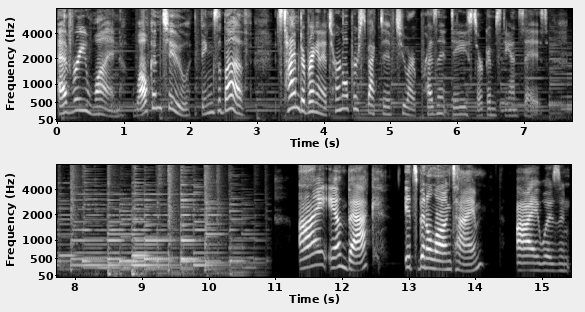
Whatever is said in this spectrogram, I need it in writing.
everyone. Welcome to Things Above. It's time to bring an eternal perspective to our present day circumstances. I am back. It's been a long time. I wasn't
